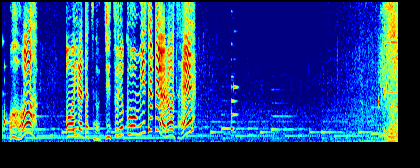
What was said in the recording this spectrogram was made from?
おおオイラたちの実力を見せてやろうぜ。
